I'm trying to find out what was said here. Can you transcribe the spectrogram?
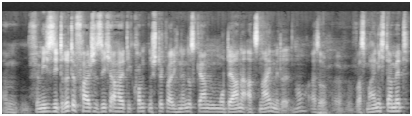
Ähm, für mich ist die dritte falsche Sicherheit, die kommt ein Stück weit, ich nenne das gerne moderne Arzneimittel. Ne? Also äh, was meine ich damit?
